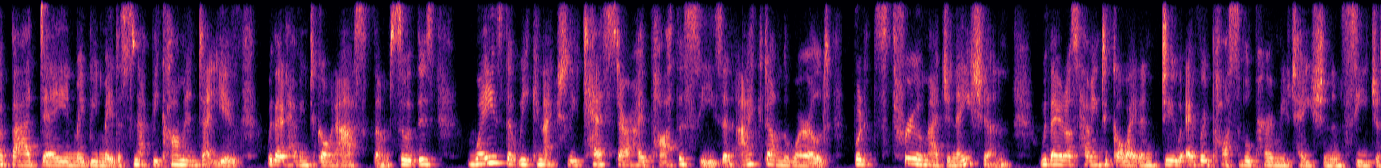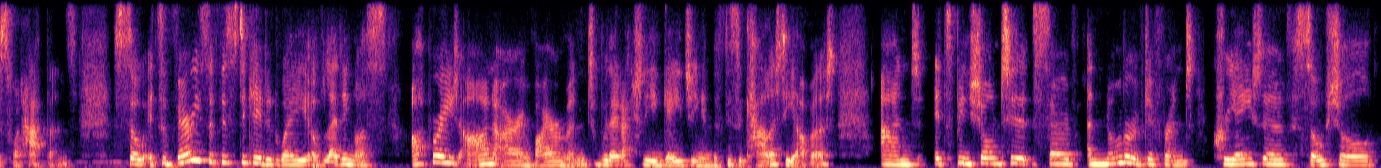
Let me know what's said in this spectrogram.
a bad day and maybe made a snappy comment at you without having to go and ask them. So there's ways that we can actually test our hypotheses and act on the world, but it's through imagination without us having to go out and do every possible permutation and see just what happens. So it's a very sophisticated way of letting us operate on our environment without actually engaging in the physicality of it. And it's been shown to serve a number of different creative, social,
